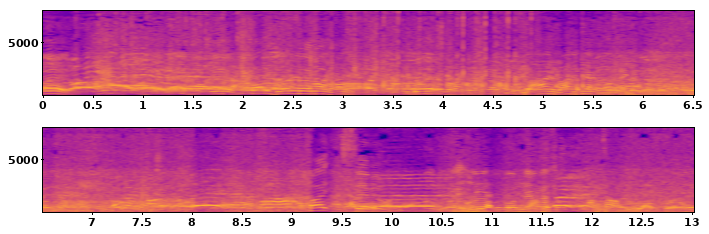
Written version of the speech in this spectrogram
ဲဆောက်ကြောရဲပါ ဘာလဲဘာလဲပြအဲ့ဒါ 5 7ပါဘူးလေးကတော့နောက်ကဆောင်းဆောင်လေးရတယ်ပြောတယ်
